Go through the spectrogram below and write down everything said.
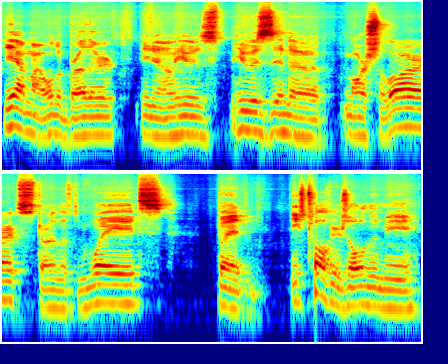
Yeah, my older brother, you know, he was he was into martial arts, started lifting weights, but he's 12 years older than me,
